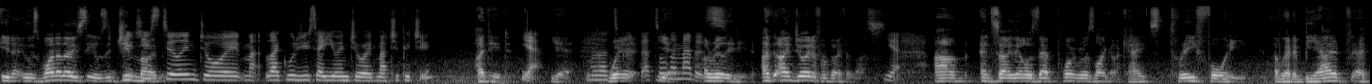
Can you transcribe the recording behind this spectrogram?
you know, it was one of those, it was a gym Did you moment. still enjoy? Like, would you say you enjoyed Machu Picchu? I did. Yeah. Yeah. Well, that's Where- good. That's all yeah, that matters. I really did. I, I enjoyed it for both of us. Yeah. Um, and so there was that point where it was like, okay, it's three forty. I've got to be out at, at,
